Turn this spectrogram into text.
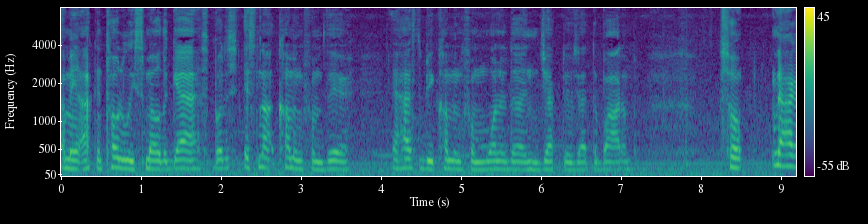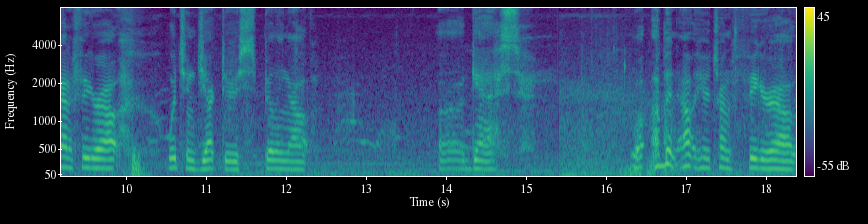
I mean, I can totally smell the gas, but it's, it's not coming from there. It has to be coming from one of the injectors at the bottom. So now I gotta figure out which injector is spilling out uh, gas. Well, I've been out here trying to figure out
